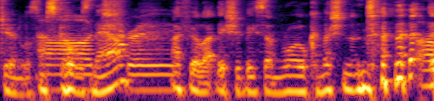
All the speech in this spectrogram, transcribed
journalism Oh, schools now. true. I feel like there should be some royal commission into Oh.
